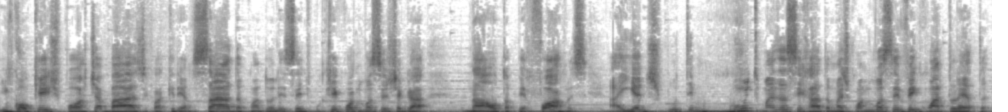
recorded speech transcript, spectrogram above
em qualquer esporte a base, com a criançada, com o adolescente, porque quando você chegar na alta performance, aí a disputa é muito mais acirrada. Mas quando você vem com um atleta,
